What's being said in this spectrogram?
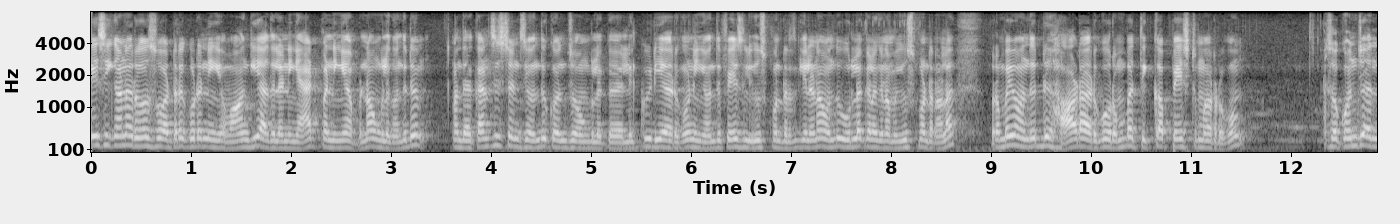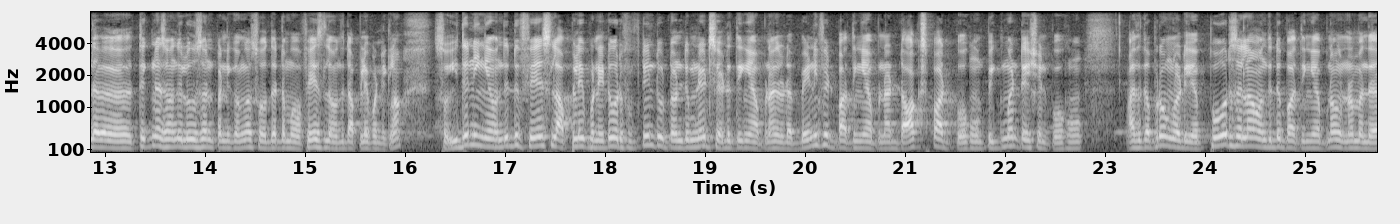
பேசிக்கான ரோஸ் வாட்டரை கூட நீங்கள் வாங்கி அதில் நீங்கள் ஆட் பண்ணீங்க அப்படின்னா உங்களுக்கு வந்துட்டு அந்த கன்சிஸ்டன்சி வந்து கொஞ்சம் உங்களுக்கு லிக்விடியாக இருக்கும். நீங்கள் வந்து ஃபேஸில் யூஸ் பண்ணுறதுக்கு இல்லைனா வந்து உருளைக்கிழங்கு நம்ம யூஸ் பண்ணுறதுனால ரொம்பவே வந்துட்டு ஹார்டாக இருக்கும். ரொம்ப திக்காக பேஸ்ட் மாதிரி இருக்கும். ஸோ கொஞ்சம் அந்த திக்னஸ் வந்து லூசன் பண்ணிக்கோங்க. ஸோ தட் நம்ம ஃபேஸில் வந்துட்டு அப்ளை பண்ணிக்கலாம். ஸோ இது நீங்கள் வந்துட்டு ஃபேஸில் அப்ளை பண்ணிவிட்டு ஒரு ஃபிஃப்டீன் டு டுவெண்ட்டி மினிட்ஸ் எடுத்தீங்க அப்படின்னா அதோட பெனிஃபிட் பார்த்தீங்க அப்படின்னா டாக் ஸ்பாட் போகும் பிக்மெண்டேஷன் போகும். அதுக்கப்புறம் உங்களுடைய போர்ஸ் எல்லாம் வந்துட்டு பார்த்தீங்க அப்படின்னா நம்ம அந்த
